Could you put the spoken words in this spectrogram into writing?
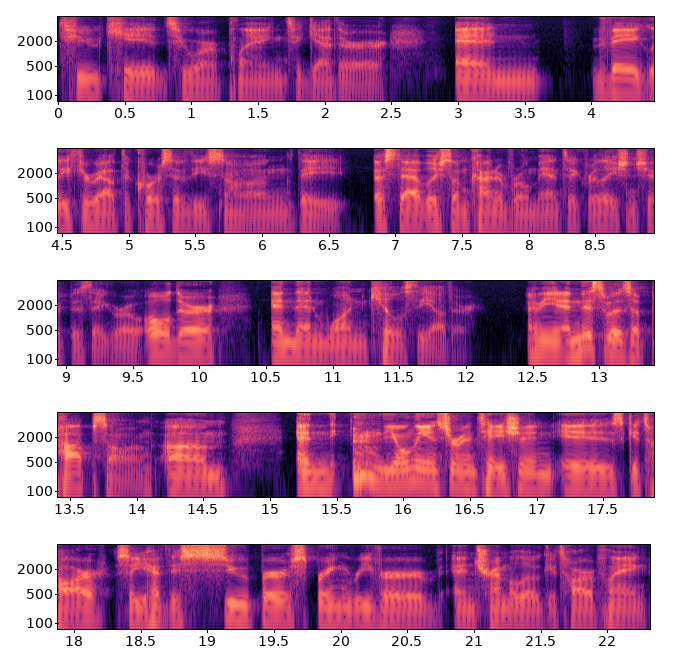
two kids who are playing together. And vaguely throughout the course of these songs, they establish some kind of romantic relationship as they grow older, and then one kills the other. I mean, and this was a pop song. Um, and the only instrumentation is guitar. So you have this super spring reverb and tremolo guitar playing,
